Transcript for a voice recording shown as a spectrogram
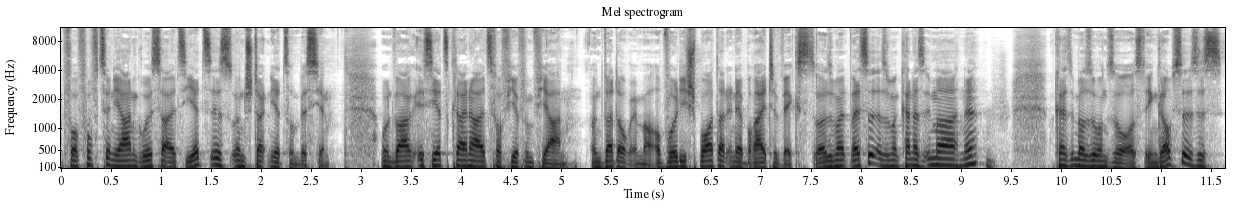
vor 15 Jahren größer als sie jetzt ist und stagniert so ein bisschen. Und war, ist jetzt kleiner als vor vier, fünf Jahren. Und was auch immer, obwohl die Sportart in der Breite wächst. So, Also man, weißt du, also man kann das immer, ne, man kann es immer so und so auslegen. Glaubst du, es ist,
